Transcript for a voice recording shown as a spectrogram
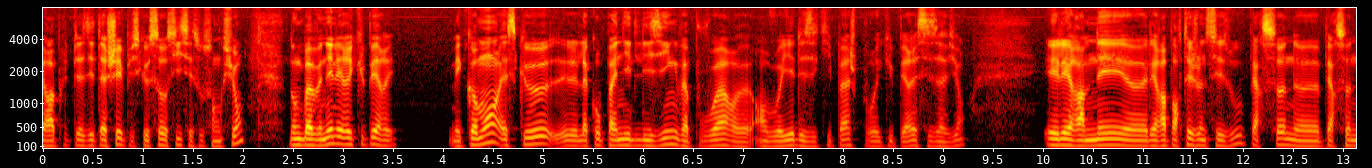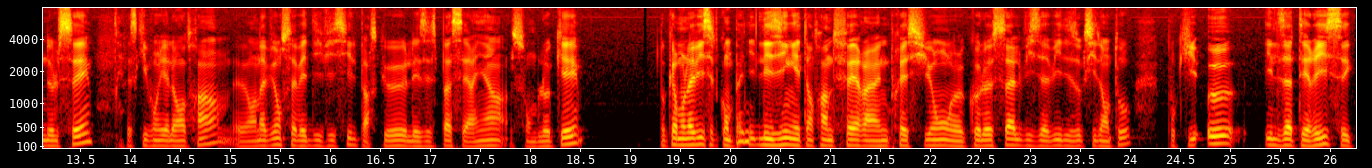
aura plus de pièces détachées, puisque ça aussi, c'est sous sanction. Donc, bah, venez les récupérer. Mais comment est-ce que la compagnie de leasing va pouvoir envoyer des équipages pour récupérer ces avions? Et les ramener, euh, les rapporter je ne sais où. Personne, euh, personne ne le sait. Est-ce qu'ils vont y aller en train? Euh, En avion, ça va être difficile parce que les espaces aériens sont bloqués. Donc à mon avis, cette compagnie de leasing est en train de faire une pression colossale vis-à-vis des Occidentaux pour qu'ils, eux, ils atterrissent et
